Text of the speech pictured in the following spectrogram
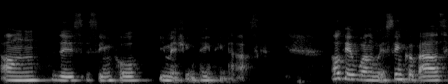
on this simple imaging painting task. Okay, when we think about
